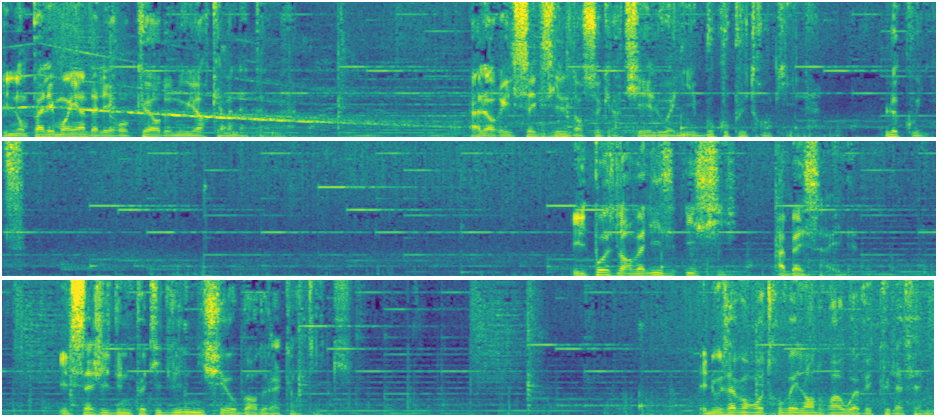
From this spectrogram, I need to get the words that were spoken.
Ils n'ont pas les moyens d'aller au cœur de New York à Manhattan. Alors ils s'exilent dans ce quartier éloigné beaucoup plus tranquille, le Queens. Ils posent leurs valises ici, à Bayside. Il s'agit d'une petite ville nichée au bord de l'Atlantique. Et nous avons retrouvé l'endroit où a vécu la famille.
